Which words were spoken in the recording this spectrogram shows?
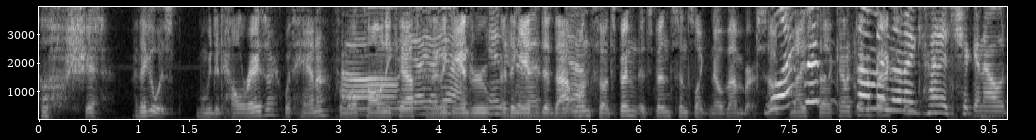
oh shit. I think it was when we did Hellraiser with Hannah from Old Oh, Colony Cast because yeah, I think yeah. Andrew, I think did Andrew did that yeah. one. So it's been it's been since like November. So well, it's I've nice to kind of some and then I kind of chicken out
